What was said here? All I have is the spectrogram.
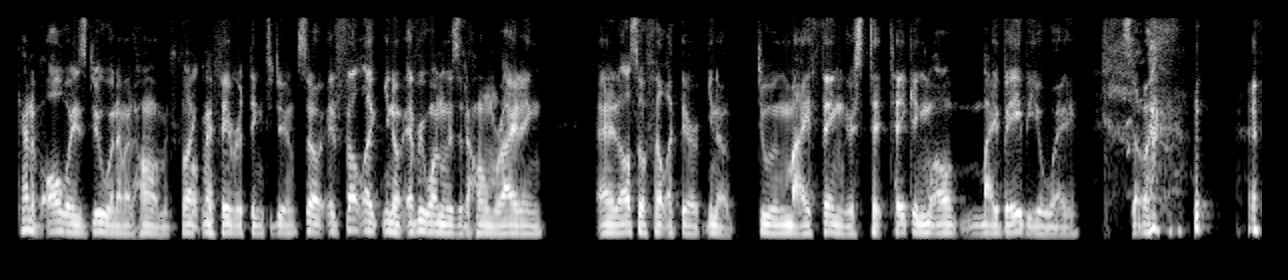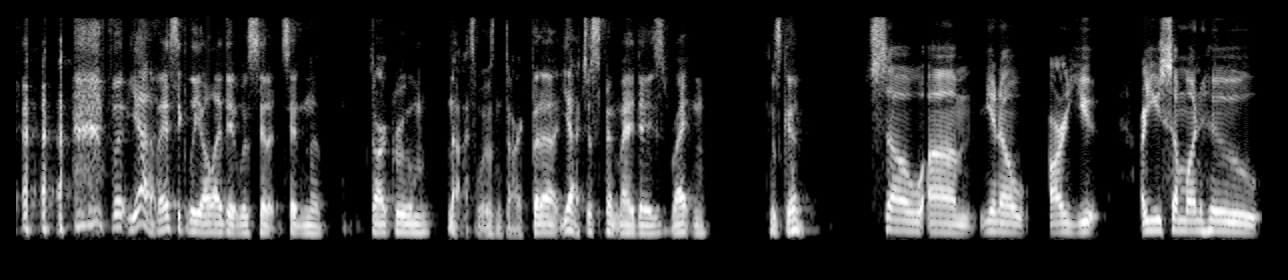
kind of always do when I'm at home. It's like my favorite thing to do. So it felt like, you know, everyone was at home writing. And it also felt like they're, you know, doing my thing. They're st- taking all my baby away. So, but yeah, basically all I did was sit, sit in a dark room. No, it wasn't dark, but uh, yeah, just spent my days writing. It was good. So, um, you know, are you are you someone who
